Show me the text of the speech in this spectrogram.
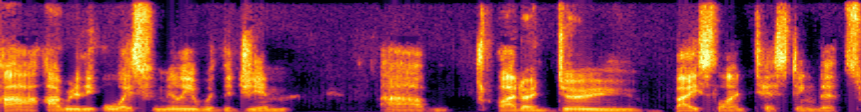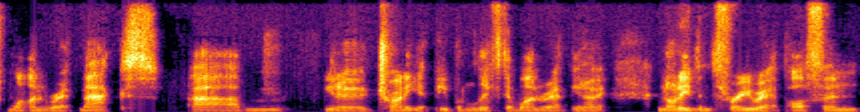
are, are really always familiar with the gym. Um, I don't do baseline testing that's one rep max. Um, you know, trying to get people to lift their one rep, you know, not even three rep. Often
